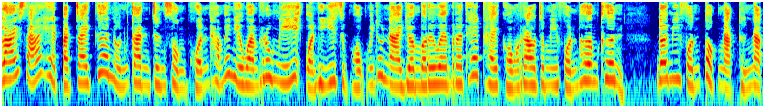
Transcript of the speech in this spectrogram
หลายสาเหตุปัจจัยเกื้อหนุนกันจึงส่งผลทำให้ในวันพรุ่งนี้ วันที่ 26 มิถุนายนบริเวณประเทศไทยของเราจะมีฝนเพิ่มขึ้น โดยมีฝนตกหนักถึงหนัก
